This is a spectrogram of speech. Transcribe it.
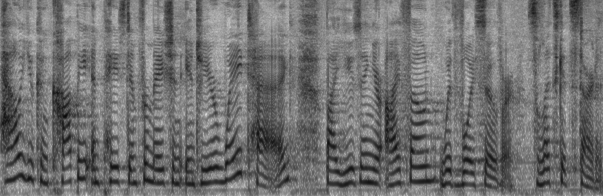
how you can copy and paste information into your way tag by using your iPhone with VoiceOver. So let's get started.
